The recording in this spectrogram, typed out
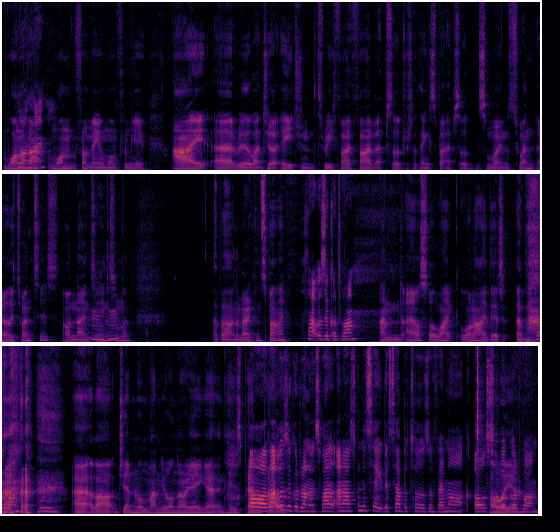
One Go of on our, one from me and one from you. I uh, really liked your Agent Three Five Five episode, which I think is about episode somewhere in the twen- early twenties or 19 or Mhm. something, about an American spy. That was a good one. And I also like one I did about uh, about General Manuel Noriega and his pen oh, that pal. was a good one as well. And I was going to say The Saboteurs of Vemork, also Oh, a yeah. good one.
